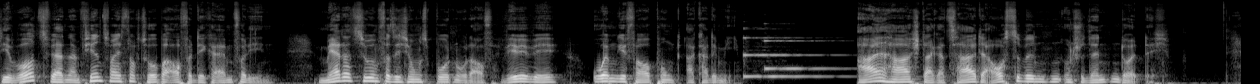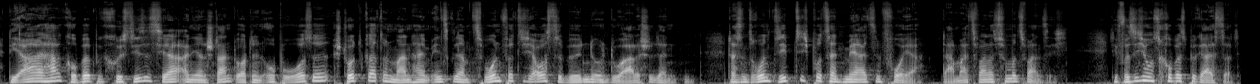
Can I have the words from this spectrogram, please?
Die Awards werden am 24. Oktober auch für DKM verliehen. Mehr dazu im Versicherungsboten oder auf www.omgv.akademie. ALH steigert Zahl der Auszubildenden und Studenten deutlich. Die ALH-Gruppe begrüßt dieses Jahr an ihren Standorten in Operursel, Stuttgart und Mannheim insgesamt 42 Auszubildende und duale Studenten. Das sind rund 70 Prozent mehr als im Vorjahr. Damals waren es 25. Die Versicherungsgruppe ist begeistert,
